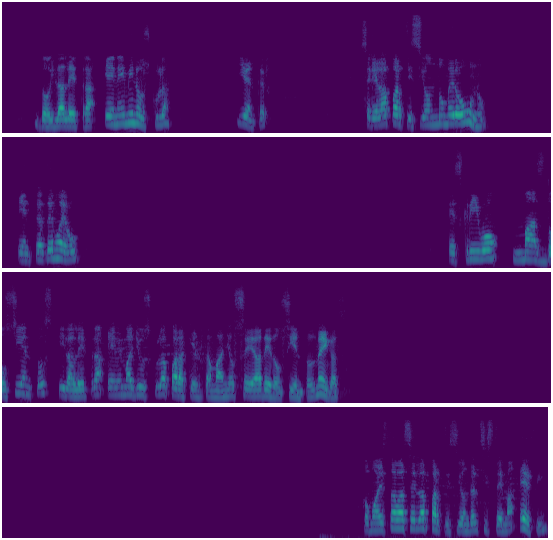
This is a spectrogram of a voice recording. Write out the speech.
doy la letra N minúscula y Enter. Sería la partición número 1. Enter de nuevo escribo más 200 y la letra M mayúscula para que el tamaño sea de 200 megas. Como esta va a ser la partición del sistema EFI,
